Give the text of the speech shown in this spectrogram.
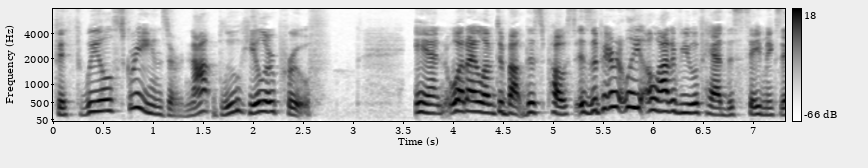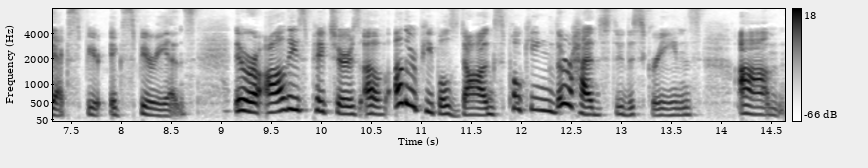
fifth wheel screens are not blue heeler proof. And what I loved about this post is apparently a lot of you have had the same exact experience. There were all these pictures of other people's dogs poking their heads through the screens. Um,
